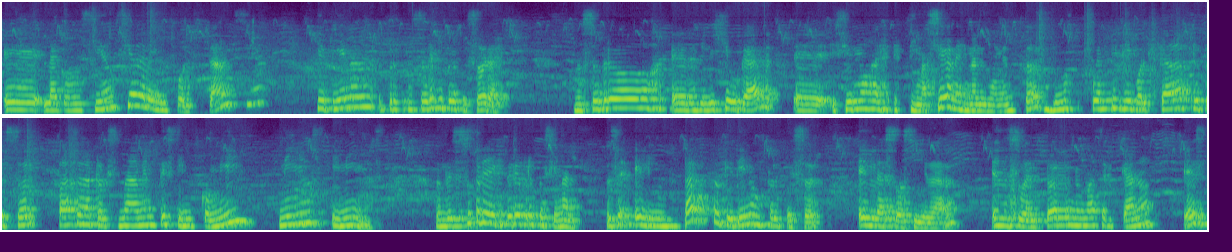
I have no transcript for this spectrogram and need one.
eh, la conciencia de la importancia que tienen profesores y profesoras. Nosotros eh, desde el IGUCAR eh, hicimos estimaciones en algún momento dimos cuenta que por cada profesor pasan aproximadamente 5.000 niños y niñas, donde es su trayectoria profesional. Entonces, el impacto que tiene un profesor en la sociedad, en su entorno más cercano, es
